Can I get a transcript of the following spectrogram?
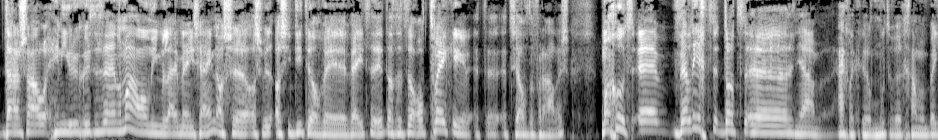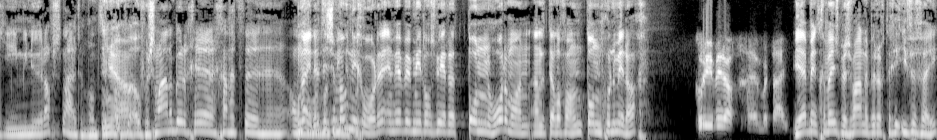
Daar zou Henny Rukert het helemaal al niet meer blij mee zijn. Als, eh, als, we, als hij detail we- weet. Dat het al twee keer het, eh, hetzelfde verhaal is. Maar goed, eh, wellicht dat... eh, ja, eigenlijk moeten we, gaan we een beetje in mineur afsluiten. Want Ja. ook over Zwanenburg gaat het eh allemaal nee, dat is hem ook niet geworden. En we hebben inmiddels weer Ton Horman aan de telefoon. Ton, goedemiddag. Goedemiddag, eh, Martijn. Jij bent geweest bij Zwanenburg tegen IVV.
